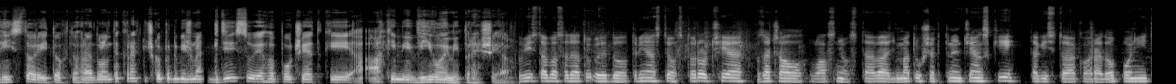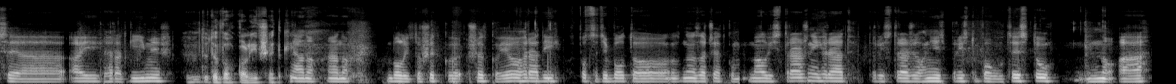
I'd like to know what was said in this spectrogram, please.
histórii tohto hradu, len tak krátko približme, kde sú jeho počiatky a akými vývojmi prešiel. Výstavba sa dá do 13. storočia. Začal vlastne ostávať Matúšak Trenčiansky, takisto ako hrad Oponice a aj hrad Gímeš. Hm, tuto v okolí všetky. Áno, áno. Boli to všetko, všetko jeho hrady. V podstate bol to na začiatku malý strážny hrad, ktorý strážil hneď prístupovú cestu. No a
